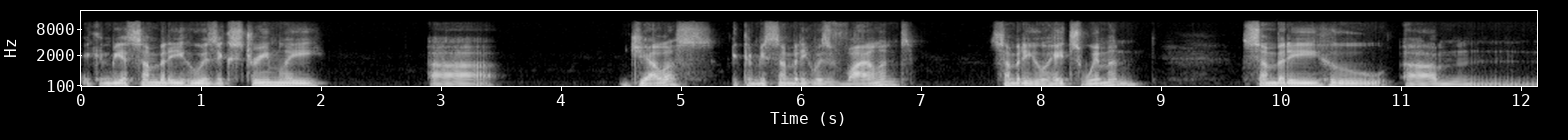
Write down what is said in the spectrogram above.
It can be a, somebody who is extremely uh, jealous. It can be somebody who is violent, somebody who hates women, somebody who um,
